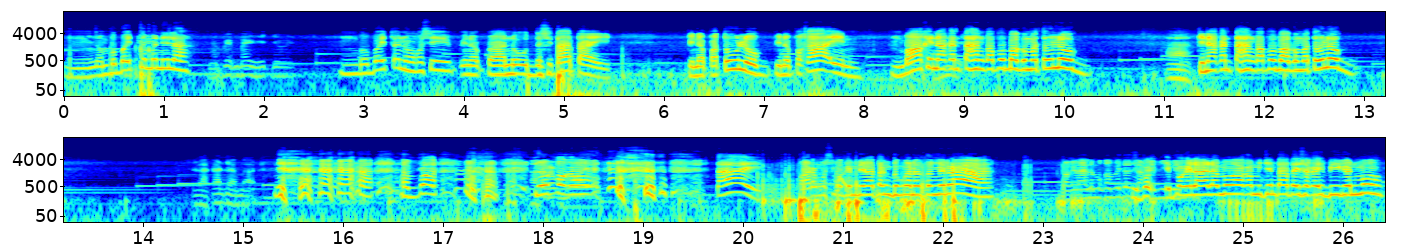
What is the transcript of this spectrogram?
Hmm, ang babait naman nila. Napimbayit yun. Babait ano kasi pinapanood na si tatay. Pinapatulog, pinapakain. Baka kinakantahan ka pa bago matulog. Ah, Kinakantahan ka pa bago matulog. na ba? Aba, napaka... Tay, parang mas maganda yatang doon ka na tumira. Pakilala mo kami doon sa Ipa- kaibigan. ipakilala mo nga kami dyan tatay sa kaibigan mo.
